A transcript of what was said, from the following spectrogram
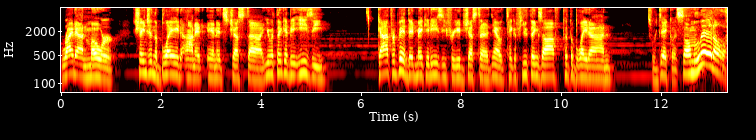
ride on mower, changing the blade on it, and it's just uh, you would think it'd be easy. God forbid they'd make it easy for you just to you know take a few things off, put the blade on. It's ridiculous. So I'm little,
